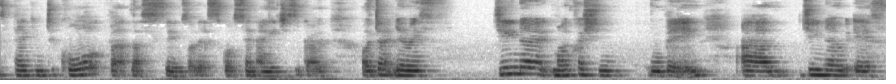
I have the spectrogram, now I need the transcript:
to take him to court, but that seems like that's got sent ages ago. I don't know if. Do you know? My question will be: um, Do you know if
